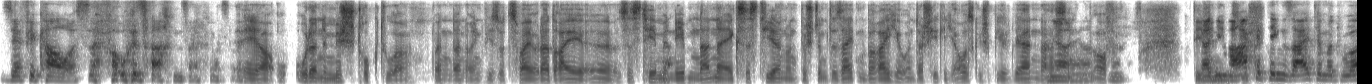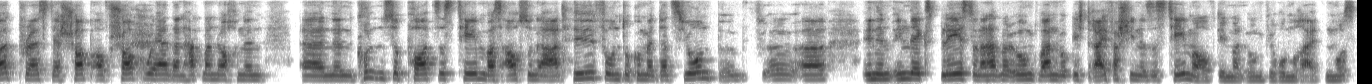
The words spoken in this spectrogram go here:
sehr viel Chaos verursachen, mal so. Ja, oder eine Mischstruktur, wenn dann irgendwie so zwei oder drei äh, Systeme ja. nebeneinander existieren und bestimmte Seitenbereiche unterschiedlich ausgespielt werden, da hast ja, du ja, auf ja. ja, die Marketingseite mit WordPress, der Shop auf Shopware, dann hat man noch einen äh, ein Kundensupport-System, was auch so eine Art Hilfe und Dokumentation äh, äh, in den Index bläst und dann hat man irgendwann wirklich drei verschiedene Systeme, auf denen man irgendwie rumreiten muss.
